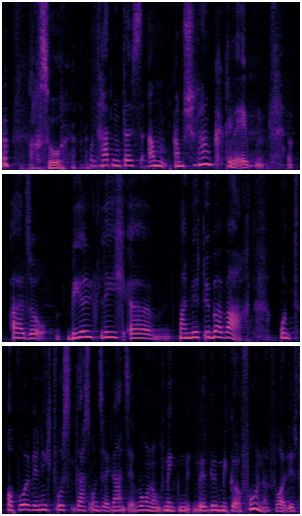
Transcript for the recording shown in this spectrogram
Ach so. Und hatten das am, am Schrank kleben. Also bildlich, äh, man wird überwacht. Und obwohl wir nicht wussten, dass unsere ganze Wohnung mit, mit Mikrofonen voll ist.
